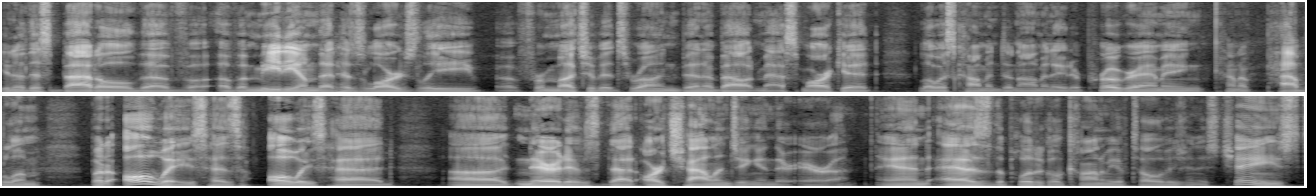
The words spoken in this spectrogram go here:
you know, this battle of, of a medium that has largely, uh, for much of its run, been about mass market, lowest common denominator programming, kind of pablum, but always has always had uh, narratives that are challenging in their era. And as the political economy of television has changed,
